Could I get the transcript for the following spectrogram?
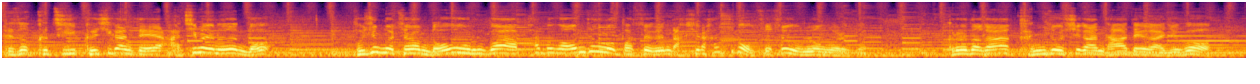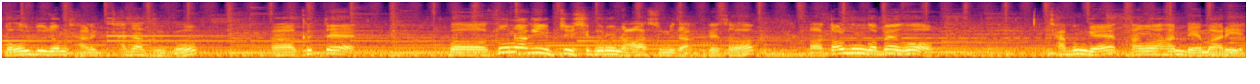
그래서 그, 시- 그 시간대에 아침에는 너, 보신 것처럼 너울과 파도가 엄청 높았어요. 그래서 낚시를 할 수가 없었어요. 울렁거려서. 그러다가 간조 시간 다 돼가지고 너울도 좀 잘, 잦아들고 아, 그때 뭐 소나기 입질식으로 나왔습니다. 그래서 어, 떨군 거 빼고 잡은 게 광어 한 네마리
